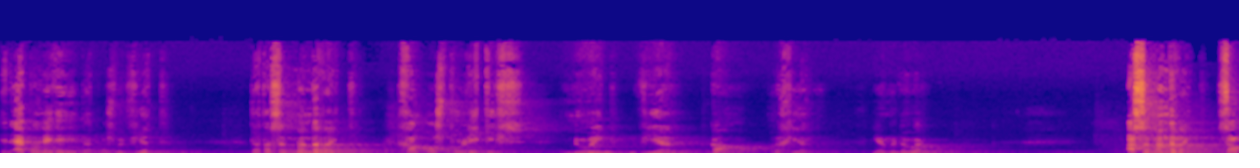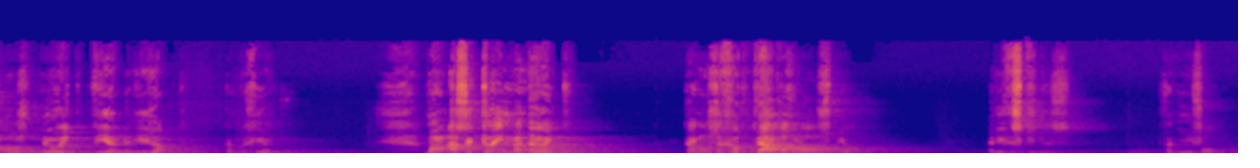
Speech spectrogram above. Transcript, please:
En ek wil net hê dat ons moet weet dat as 'n minderheid gaan ons polities nooit weer kan regeer. Jy moet nou hoor. As 'n minderheid sal ons nooit weer in hierdie land kan regeer nie. Maar as 'n klein minderheid kan ons 'n geweldige rol speel in die geskiedenis van hierdie volk.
